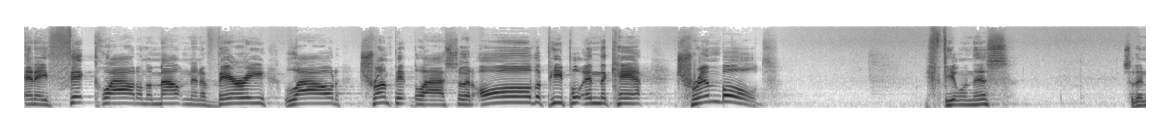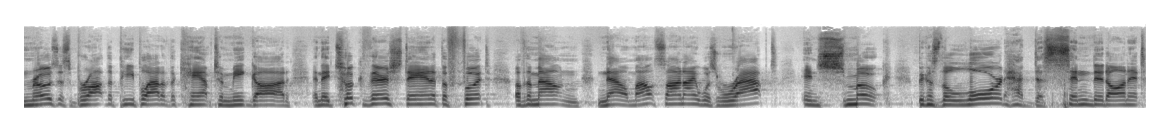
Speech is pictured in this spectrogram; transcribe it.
and a thick cloud on the mountain and a very loud trumpet blast, so that all the people in the camp trembled. You feeling this? So then Moses brought the people out of the camp to meet God, and they took their stand at the foot of the mountain. Now, Mount Sinai was wrapped in smoke because the Lord had descended on it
